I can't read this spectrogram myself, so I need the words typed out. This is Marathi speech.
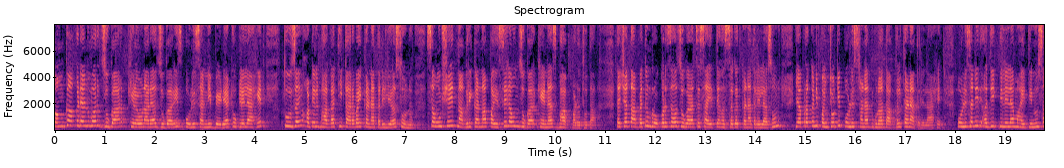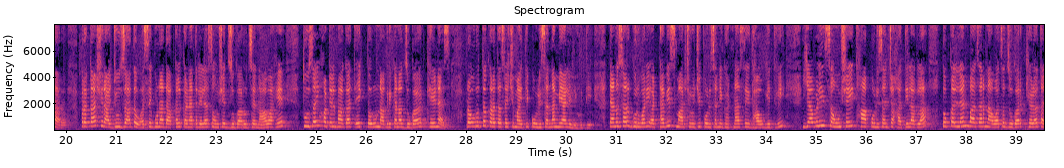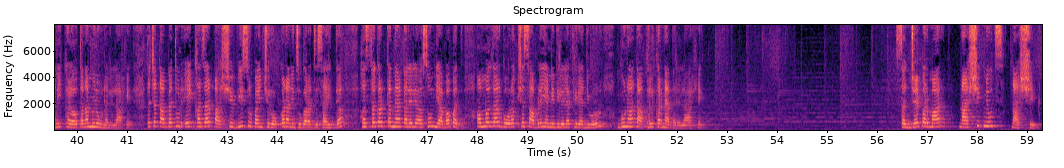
अंक आकड्यांवर जुगार खेळवणाऱ्या जुगारीच पोलिसांनी बेड्या ठोकलेल्या आहेत. तुझाई हॉटेल भागात ही कारवाई करण्यात आलेली असून संशयित नागरिकांना पैसे लावून जुगार खेळण्यास भाग पाडत होता. त्याच्या ताब्यातून रोकडसह जुगाराचे साहित्य हस्तगत करण्यात आलेले असून या प्रकरणी पंचोटी पोलीस ठाण्यात गुन्हा दाखल करण्यात आलेला आहे. पोलिसांनी अधिक दिलेल्या माहितीनुसार प्रकाश राजू जाधव असे गुन्हा दाखल करण्यात आलेल्या संशयित जुगारूचे नाव आहे. तुझाई हॉटेल भागात एक तरुण नागरिकांना जुगार खेळण्यास प्रवृत्त करत असल्याची माहिती पोलिसांना मिळालेली होती. त्यानुसार गुरुवारी अठ्ठावीस मार्च रोजी पोलिसांनी घटनास्थळी धाव घेतली. यावेळी संशयित हा पोलिसांच्या हाती लागला. तो कल्याण बाजार नावाचा जुगार खेळत आणि खेळवताना मिळवून आलेला आहे. त्याच्या ताब्यातून एक हजार पाचशे वीस रुपयांची रोकड आणि जुगाराचे साहित्य हस्तगत करण्यात आलेले असून याबाबत अंमलदार गोरक्ष साबळे यांनी दिलेल्या फिर्यादीवरून गुन्हा दाखल करण्यात आलेला आहे. संजय परमार नाशिक न्यूज नाशिक.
